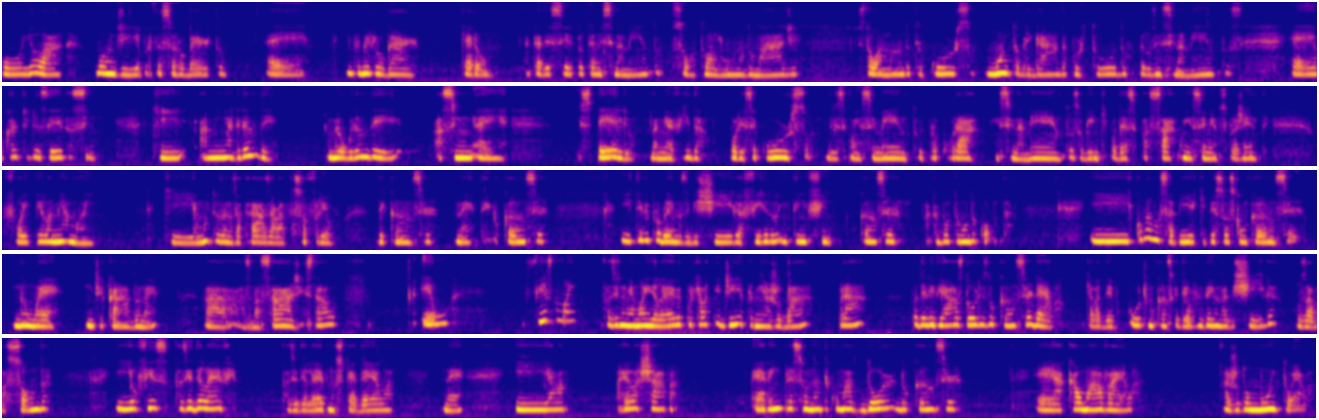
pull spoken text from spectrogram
Oi, olá, bom dia, professor Roberto. É, em primeiro lugar, quero agradecer pelo teu ensinamento. Sou a tua aluna do MAD. Estou amando o teu curso. Muito obrigada por tudo, pelos ensinamentos. É, eu quero te dizer assim que a minha grande, o meu grande assim é espelho na minha vida por esse curso, desse conhecimento e procurar ensinamentos, alguém que pudesse passar conhecimentos para gente, foi pela minha mãe, que há muitos anos atrás ela sofreu de câncer, né? Teve o câncer e teve problemas de bexiga, fígado, enfim, o câncer acabou tomando conta. E como eu não sabia que pessoas com câncer não é indicado, né? As massagens tal, eu fiz na mãe, fazia na minha mãe de leve, porque ela pedia para me ajudar para poder aliviar as dores do câncer dela. Que ela deu, o último câncer que deu veio na bexiga, usava sonda, e eu fiz, fazia de leve, fazia de leve nos pés dela, né? E ela relaxava. Era impressionante como a dor do câncer é, acalmava ela, ajudou muito ela.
